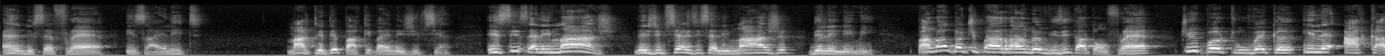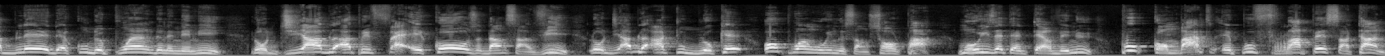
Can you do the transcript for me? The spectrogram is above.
un de ses frères israélites. Maltraité par qui? Par un Égyptien. Ici, c'est l'image. L'Égyptien, ici, c'est l'image de l'ennemi. Pendant que tu peux rendre visite à ton frère, tu peux trouver qu'il est accablé des coups de poing de l'ennemi. Le diable a pris fait et cause dans sa vie. Le diable a tout bloqué au point où il ne s'en sort pas. Moïse est intervenu pour combattre et pour frapper Satan.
